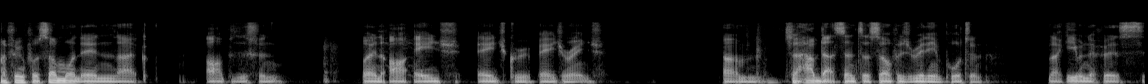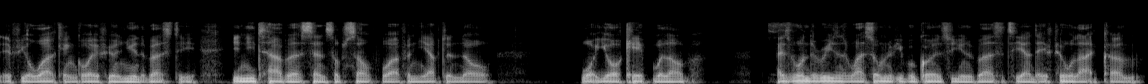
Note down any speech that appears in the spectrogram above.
I think for someone in like our position in our age age group, age range, um, to have that sense of self is really important. Like even if it's if you're working or if you're in university, you need to have a sense of self worth and you have to know what you're capable of. It's one of the reasons why so many people go into university and they feel like um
